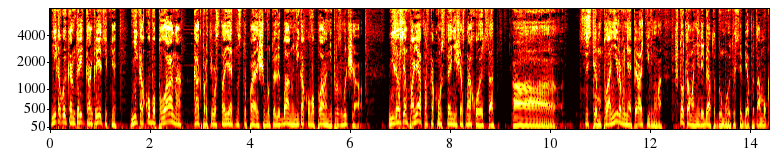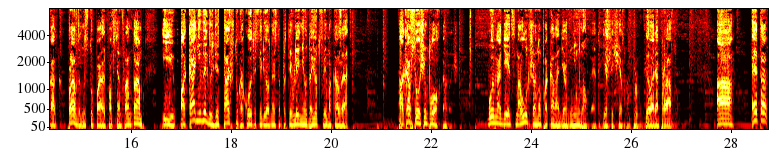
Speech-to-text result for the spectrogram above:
Никакой конкрет, конкретики, никакого плана, как противостоять наступающему Талибану, никакого плана не прозвучало. Не совсем понятно, в каком состоянии сейчас находится э, систему планирования оперативного, что там они, ребята, думают о себе, потому как, правда, наступают по всем фронтам, и пока не выглядит так, что какое-то серьезное сопротивление удается им оказать. Пока все очень плохо, короче. Будем надеяться на лучшее, но пока надежды немного, это, если честно, говоря правду. А это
